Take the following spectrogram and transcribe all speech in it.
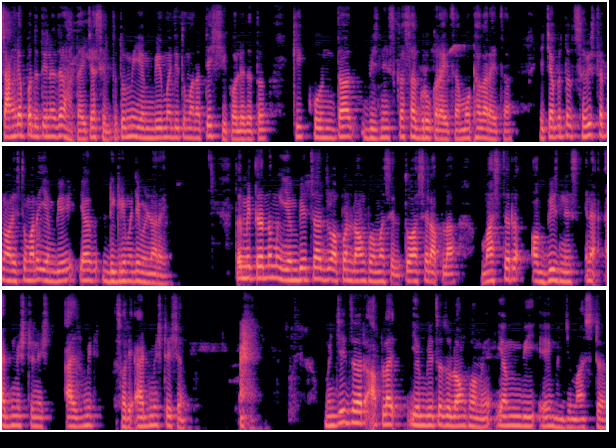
चांगल्या पद्धतीने जर हाताळायचे असेल तर तुम्ही एम बी एमध्ये तुम्हाला तेच शिकवलं जातं की कोणता बिझनेस कसा ग्रो करायचा मोठा करायचा. याच्याबद्दल सविस्तर नॉलेज तुम्हाला एम बी ए या डिग्रीमध्ये मिळणार आहे. तर मित्रांनो मग एम बी एचा जो आपण लॉंग फॉर्म असेल तो असेल आपला master of business in administration admin sorry administration म्हणजे जर आपला एम बी एचा जो लॉंग फॉर्म आहे एम बी ए म्हणजे मास्टर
